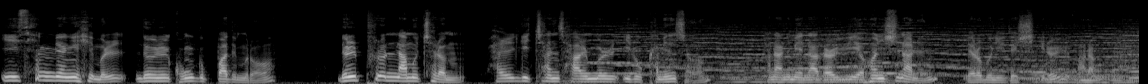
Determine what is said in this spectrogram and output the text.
이 생명의 힘을 늘 공급받으므로 늘 푸른 나무처럼 활기찬 삶을 이룩하면서 하나님의 나라를 위해 헌신하는 여러분이 되시기를 바랍니다.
